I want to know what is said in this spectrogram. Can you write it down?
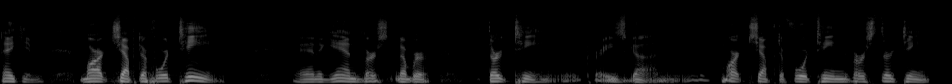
Thank him. Mark chapter 14. And again, verse number 13. Praise God. Mark chapter 14, verse 13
